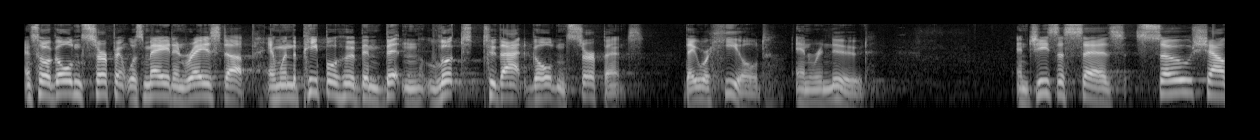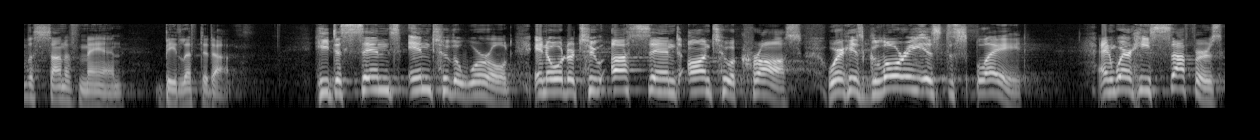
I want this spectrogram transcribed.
And so a golden serpent was made and raised up. And when the people who had been bitten looked to that golden serpent, they were healed and renewed. And Jesus says, So shall the Son of Man be lifted up he descends into the world in order to ascend onto a cross where his glory is displayed and where he suffers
